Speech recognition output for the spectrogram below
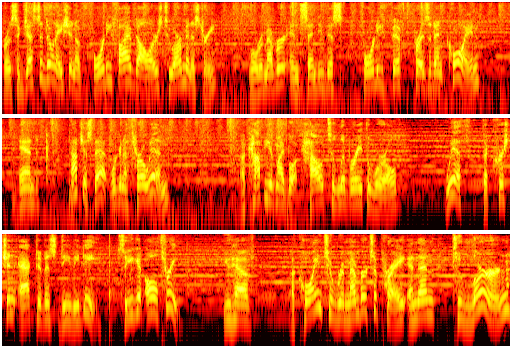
For a suggested donation of $45 to our ministry, we'll remember and send you this 45th President coin. And not just that, we're going to throw in a copy of my book, How to Liberate the World, with the Christian Activist DVD. So you get all three. You have a coin to remember to pray, and then to learn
